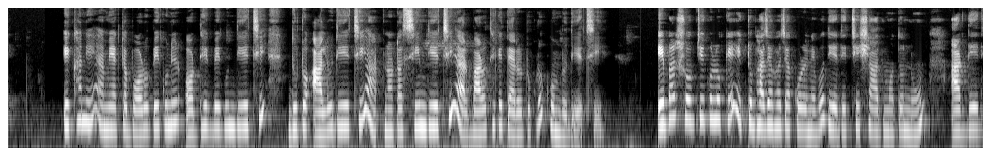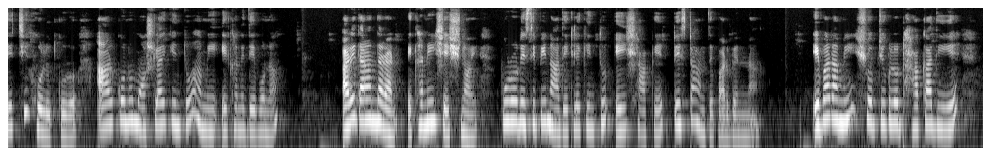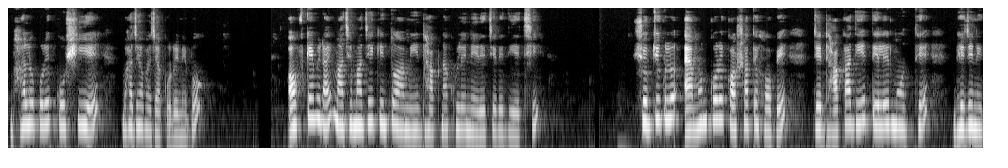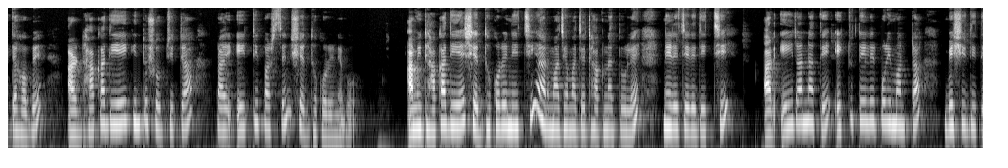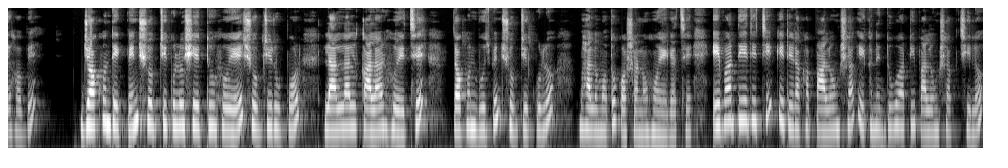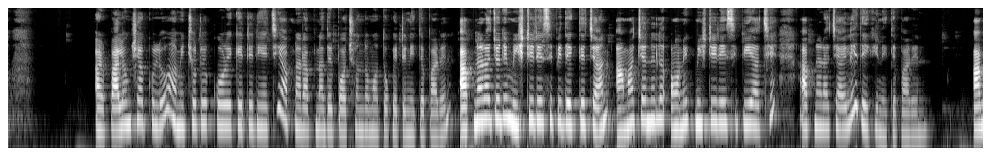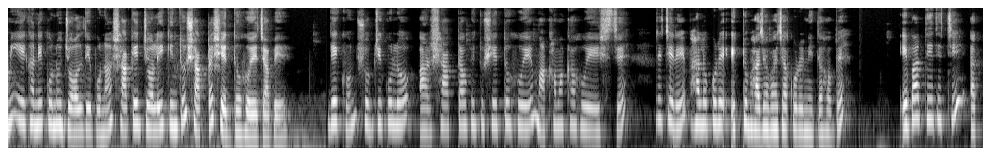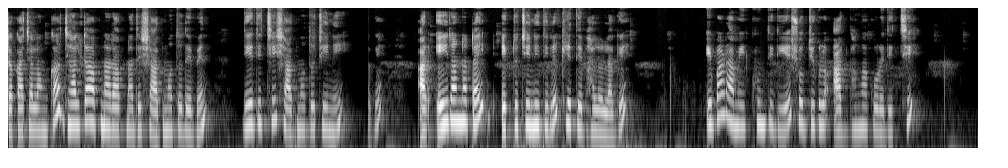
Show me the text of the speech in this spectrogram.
এখানে আমি একটা বড় বেগুনের অর্ধেক বেগুন দিয়েছি, দুটো আলু দিয়েছি, আট নটা সিম দিয়েছি আর বারো থেকে তেরো টুকরো কুমড়ো দিয়েছি। এবার সবজিগুলোকে একটু ভাজা ভাজা করে নেব, দিয়ে দিচ্ছি স্বাদ মতো নুন আর দিয়ে দিচ্ছি হলুদ গুঁড়ো। আর কোনো মশলাই কিন্তু আমি এখানে দেব না। আরে দাঁড়ান দাঁড়ান, এখানেই শেষ নয়। পুরো রেসিপি না দেখলে কিন্তু এই শাকের টেস্টটা আনতে পারবেন না। এবার আমি সবজিগুলো ঢাকা দিয়ে ভালো করে কষিয়ে ভাজা ভাজা করে নেব। অফ ক্যামেরায় মাঝে মাঝে কিন্তু আমি ঢাকনা খুলে নেড়ে চেড়ে দিয়েছি। সবজিগুলো এমন করে কষাতে হবে যে ঢাকা দিয়ে তেলের মধ্যে ভেজে নিতে হবে। আর ঢাকা দিয়েই কিন্তু সবজিটা প্রায় এইটটি পারসেন্ট সেদ্ধ করে নেব। আমি ঢাকা দিয়ে সেদ্ধ করে নিচ্ছি আর মাঝে মাঝে ঢাকনা তুলে নেড়ে চেড়ে দিচ্ছি। আর এই রান্নাতে একটু তেলের পরিমাণটা বেশি দিতে হবে। যখন দেখবেন সবজিগুলো সেদ্ধ হয়ে সবজির উপর লাল লাল কালার হয়েছে, তখন বুঝবেন সবজিগুলো ভালো মতো কষানো হয়ে গেছে। এবার দিয়ে দিচ্ছি কেটে রাখা পালং শাক। এখানে দু আটি পালং শাক ছিল। আর পালং শাকগুলো আমি ছোট করে কেটে নিয়েছি। আপনারা আপনাদের পছন্দ মতো কেটে নিতে পারেন। আপনারা যদি মিষ্টি রেসিপি দেখতে চান, আমার চ্যানেলে অনেক মিষ্টি রেসিপি আছে। আপনারা চাইলে দেখে নিতে পারেন। আমি এখানে কোনো জল দেব না, শাকের জলেই কিন্তু শাকটা সেদ্ধ হয়ে যাবে। দেখুন, সবজিগুলো আর শাকটাও কিন্তু সেদ্ধ হয়ে মাখা মাখা হয়ে এসছে। চেড়ে ভালো করে একটু ভাজা ভাজা করে নিতে হবে। এবার দিয়ে দিচ্ছি একটা কাঁচা লঙ্কা। ঝালটা আপনারা আপনাদের স্বাদ মতো দেবেন। দিয়ে দিচ্ছি স্বাদ মতো চিনি। আগে। আর এই রান্নাটাই একটু চিনি দিলে খেতে ভালো লাগে। এবার আমি খুন্তি দিয়ে সবজিগুলো আধ ভাঙা করে দিচ্ছি।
